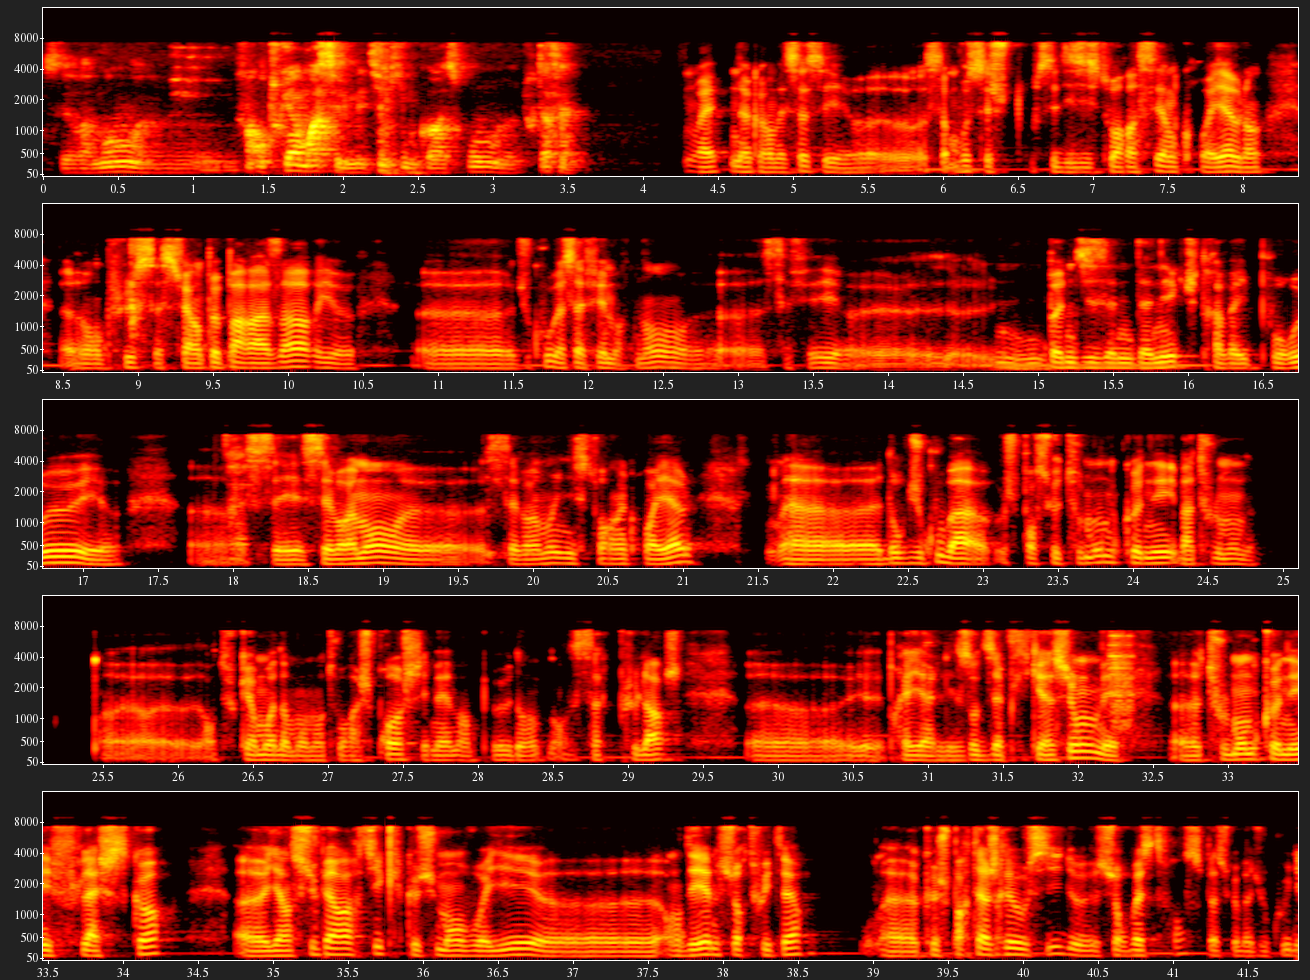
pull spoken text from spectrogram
C'est vraiment, euh, enfin, en tout cas, moi, c'est le métier qui me correspond euh, tout à fait. Ouais, d'accord, mais ça c'est, euh, ça, moi je trouve c'est des histoires assez incroyables. Hein. Euh, en plus, ça se fait un peu par hasard et euh, euh du coup, bah, ça fait maintenant, euh, ça fait une bonne dizaine d'années que tu travailles pour eux et c'est, c'est vraiment, c'est vraiment une histoire incroyable. donc du coup, bah, je pense que tout le monde connaît, bah tout le monde. Euh, en tout cas moi dans mon entourage proche et même un peu dans, un cercle plus large. Euh, après il y a les autres applications, mais euh, tout le monde connaît Flash Score. Il y a un super article que tu m'as envoyé en DM sur Twitter euh, que je partagerai aussi de, sur West France parce que bah, du coup,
